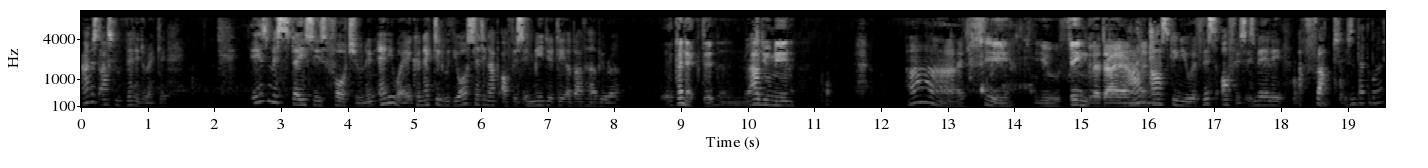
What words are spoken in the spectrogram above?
I must ask you very directly. Is Miss Stacy's fortune in any way connected with your setting up office immediately above her bureau? Uh, connected? How do you mean? Ah, I see. You think that I am. I'm an- asking you if this office is merely a front. Isn't that the word?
